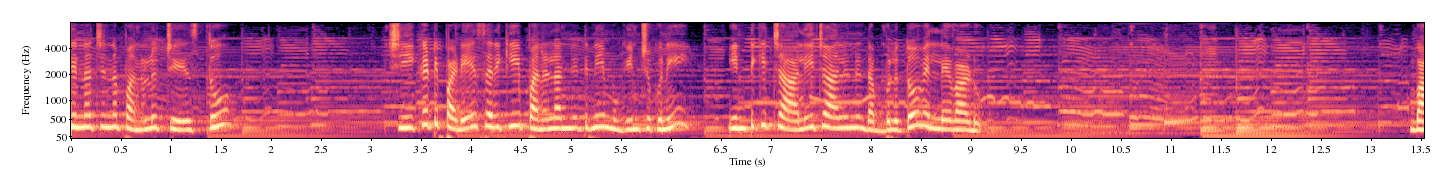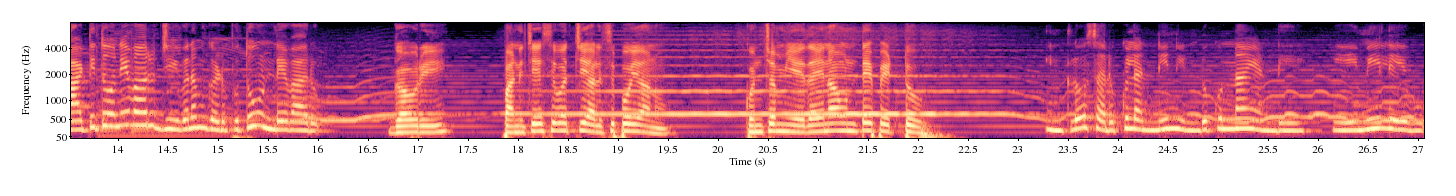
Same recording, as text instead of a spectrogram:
చిన్న చిన్న పనులు చేస్తూ చీకటి పడేసరికి పనులన్నిటినీ ముగించుకుని ఇంటికి చాలీ చాలిన డబ్బులతో వెళ్ళేవాడు. వాటితోనే వారు జీవనం గడుపుతూ ఉండేవారు. గౌరీ పనిచేసి వచ్చి అలసిపోయాను. కొంచెం ఏదైనా ఉంటే పెట్టు. ఇంట్లో సరుకులన్నీ నిండుకున్నాయండి ఏమీ లేవు.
